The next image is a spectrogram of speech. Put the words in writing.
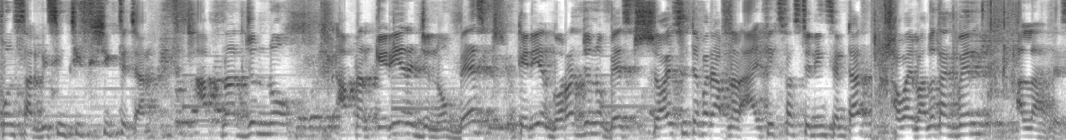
ফোন সার্ভিসিং শিখতে চান, আপনার জন্য, আপনার কেরিয়ারের জন্য বেস্ট কেরিয়ার গড়ার জন্য বেস্ট চয়েস হতে পারে আপনার আইফিক্স ফার্স্ট ট্রেনিং সেন্টার সবাই ভালো থাকবেন। আল্লাহ হাফেজ।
